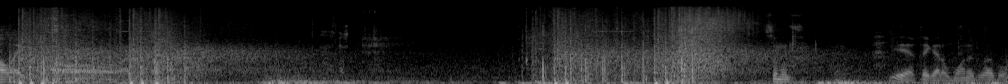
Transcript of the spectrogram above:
Oh, oh, someone's, yeah, if they got a wanted level.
